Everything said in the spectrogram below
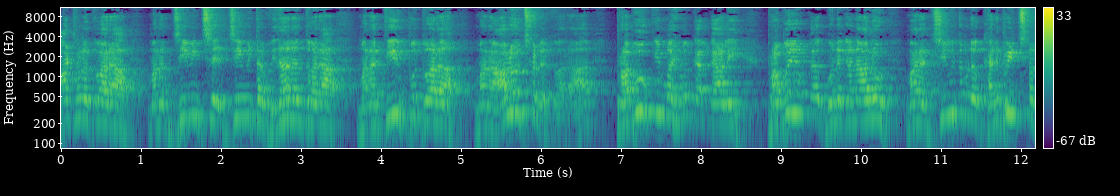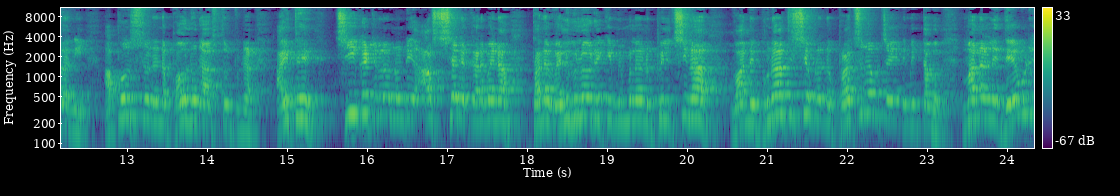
మాటల ద్వారా మనం జీవించే జీవిత విధానం ద్వారా మన తీర్పు ద్వారా మన ఆలోచనల ద్వారా ప్రభుకి మహిమ కలగాలి. ప్రభు యొక్క గుణగణాలు మన జీవితంలో కనిపించాలని అపోస్తుడైన పౌలు రాస్తుంటున్నాడు. అయితే చీకటిలో నుండి ఆశ్చర్యకరమైన తన వెలుగులోనికి మిమ్మల్ని పిలిచిన వాని గుణాతిశయములను ప్రచురం చేయ నిమిత్తము మనల్ని దేవుడు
